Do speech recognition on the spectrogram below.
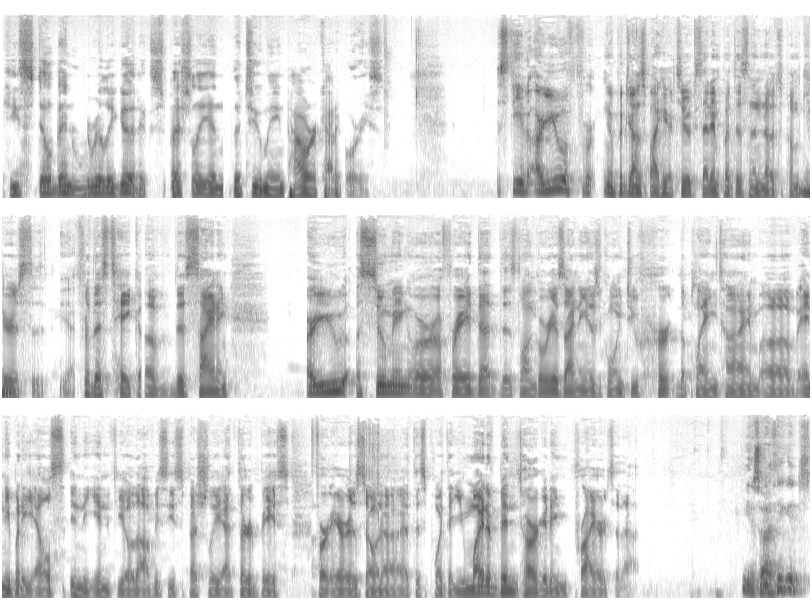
he's still been really good, especially in the two main power categories. Steve, are you? I'm gonna put you on the spot here too because I didn't put this in the notes, but I'm mm-hmm. curious for this take of this signing are you assuming or afraid that this Longoria signing is going to hurt the playing time of anybody else in the infield, obviously, especially at third base for Arizona at this point that you might have been targeting prior to that? Yeah, so I think it's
